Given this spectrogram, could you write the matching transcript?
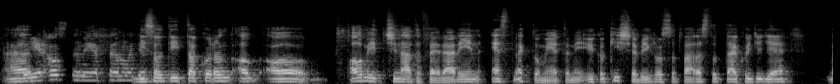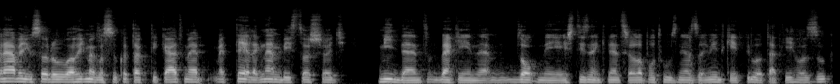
hát, én azt nem értem, hogy... Viszont ez... itt akkor a, a, a, amit csinált a Ferrari, én ezt meg tudom érteni. Ők a kisebbik rosszat választották, hogy ugye rá vagyunk szorulva, hogy megosztjuk a taktikát, mert, mert tényleg nem biztos, hogy mindent be kéne dobni, és 19-re lapot húzni azzal, hogy mindkét pilotát kihozzuk,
